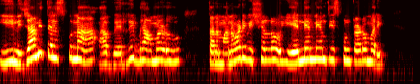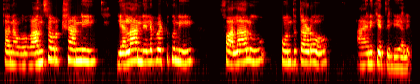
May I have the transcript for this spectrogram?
ఈ నిజాన్ని తెలుసుకున్న ఆ వెర్రి బ్రాహ్మణుడు తన మనవడి విషయంలో ఏ నిర్ణయం తీసుకుంటాడో మరి? తన వంశవృక్షాన్ని ఎలా నిలబెట్టుకుని ఫలాలు పొందుతాడో ఆయనకే తెలియాలి.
